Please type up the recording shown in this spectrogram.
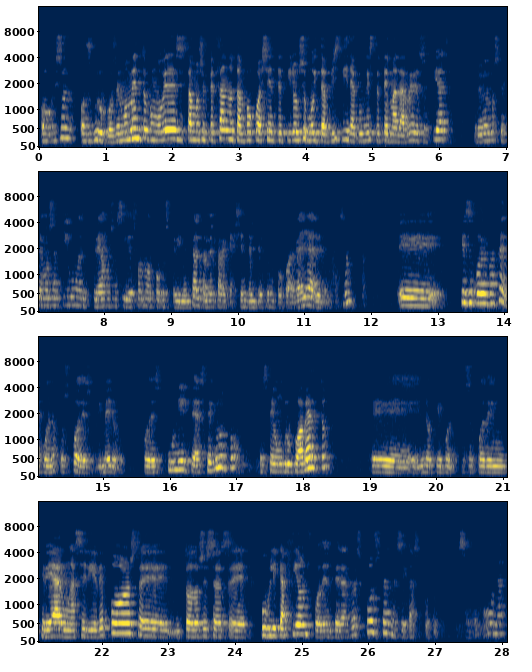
o que son os grupos. De momento, como vedes, estamos empezando, tampouco a xente tirouse moito a piscina con este tema das redes sociais, pero vemos que temos aquí un, creamos así de forma un pouco experimental, tamén para que a xente empece un pouco a gallar e demais, non? Eh, que se pode facer? Bueno, pois podes, primeiro, podes unirte a este grupo, este é un grupo aberto, eh, no que bueno, se poden crear unha serie de posts, eh, todas esas eh, publicacións poden ter as respostas, nese caso, pues, se alguna,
